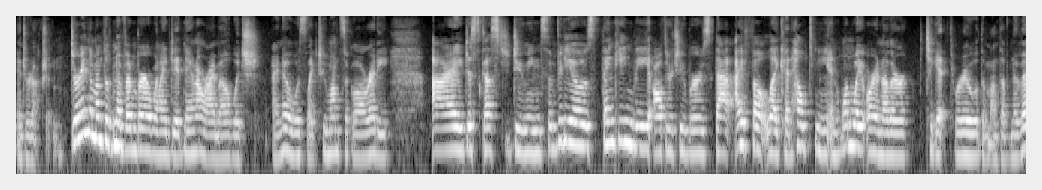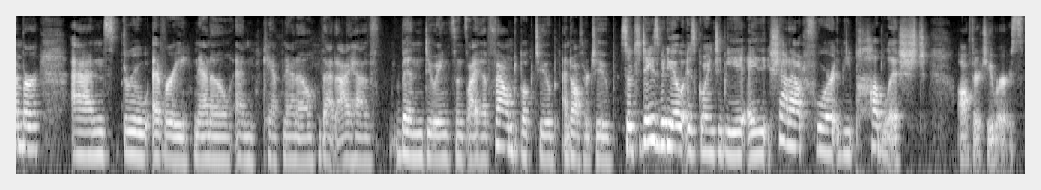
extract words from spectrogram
introduction. During the month of November when I did NaNoWriMo, which I know was like two months ago already, I discussed doing some videos thanking the author tubers that I felt like had helped me in one way or another to get through the month of November and through every Nano and Camp Nano that I have been doing since I have found booktube and authortube. So today's video is going to be a shout out for the published author tubers.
